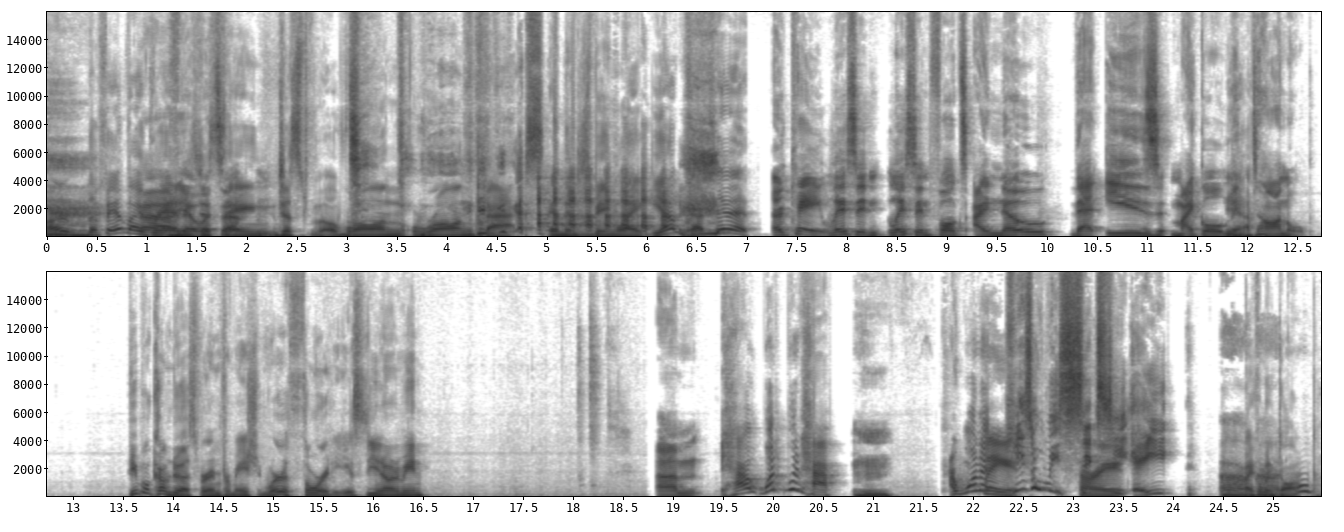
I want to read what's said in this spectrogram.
Our, the Fanbyte brand yeah, is just what's up? saying just wrong, wrong facts, and then just being like, "Yep, that's it." okay, listen, listen, folks. I know that is Michael Yeah. McDonald. People come to us for information. We're authorities. Do you know what I mean? Um, how? What would happen? I want to. He's only sixty-eight. Oh, Michael God. McDonald.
